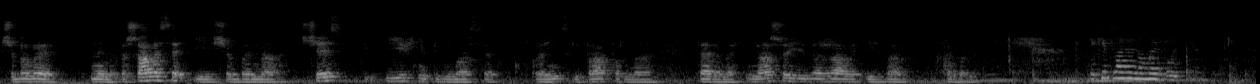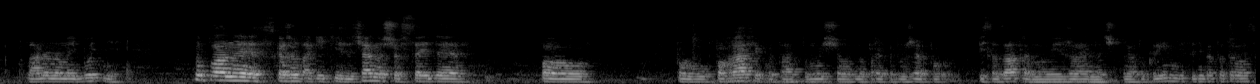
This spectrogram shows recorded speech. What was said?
щоб ви ними пишалися і щоб на честь їхню піднімався український прапор на теренах і нашої держави, і за кордоном. Які плани на майбутнє? Плани на майбутнє. Ну, плани, скажімо так, які, звичайно, що все йде по, по, по графіку, так, тому що, наприклад, вже по, післязавтра ми виїжджаємо на чемпіонат України місто Дніпропетровськ.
